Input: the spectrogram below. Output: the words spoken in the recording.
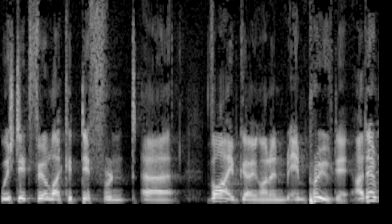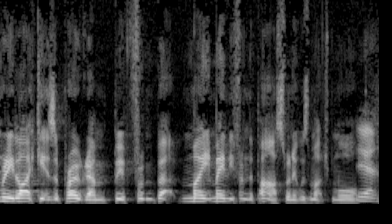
which did feel like a different uh, vibe going on and improved it. I don't really like it as a program, be- from, but mainly from the past when it was much more Yeah.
